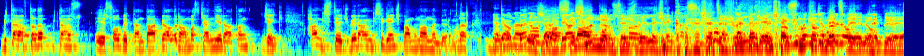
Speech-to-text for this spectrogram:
Bir tarafta da bir tane e, sol bekten darbe alır almaz kendini yere atan Cenk. Hangisi tecrübeli hangisi genç ben bunu anlamıyorum artık. Bak Ya bunlar ben da orada. Ya aslında anlıyorum konusuna- tecrübeli Cenk aslında tecrübeli genç aslında çok net böyle belli oluyor yani.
